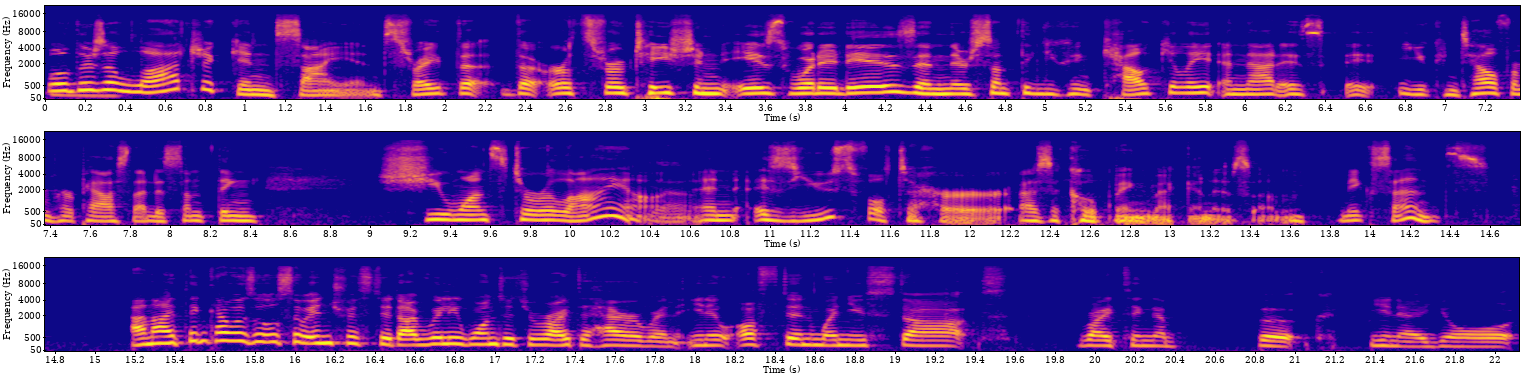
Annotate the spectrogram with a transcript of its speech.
well, there's a logic in science, right? The the Earth's rotation is what it is, and there's something you can calculate, and that is eh, you can tell from her past that is something she wants to rely on yeah. and is useful to her as a coping mechanism. Makes sense. And I think I was also interested. I really wanted to write a heroine. You know, often when you start writing a book, you know, you're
